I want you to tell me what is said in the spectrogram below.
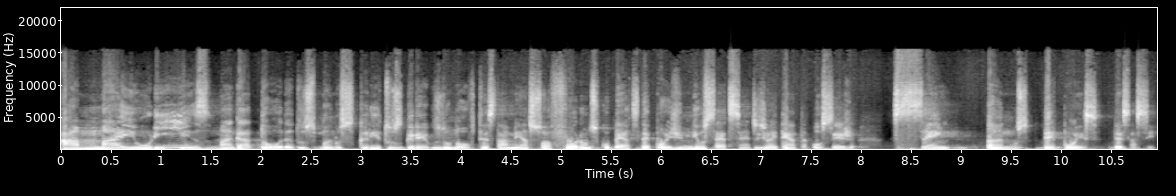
a maioria esmagadora dos manuscritos gregos do Novo Testamento só foram descobertos depois de 1780, ou seja, 100 anos depois de Saci.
